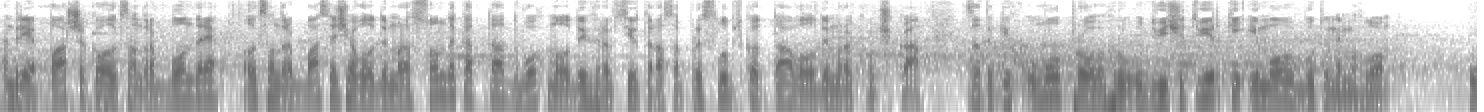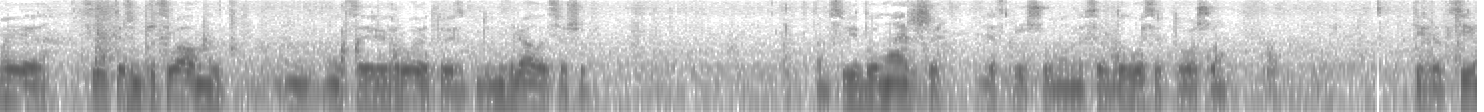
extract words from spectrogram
Андрія Паршикова, Олександра Бондаря, Олександра Басича, Володимира Сондака та двох молодих гравців Тараса Прислупського та Володимира Кручка. За таких умов про гру у дві четвірки і мови бути не могло. Ми цілий тиждень працювали над, над цією грою, тобто домовлялися, щоб там свої були найгірші. Я скажу, що воно не все вдалося, тому що ті гравці,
